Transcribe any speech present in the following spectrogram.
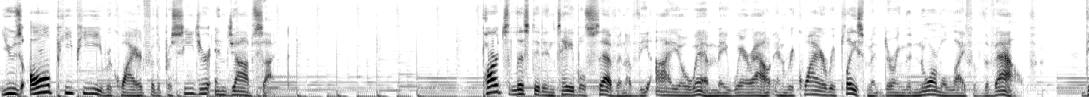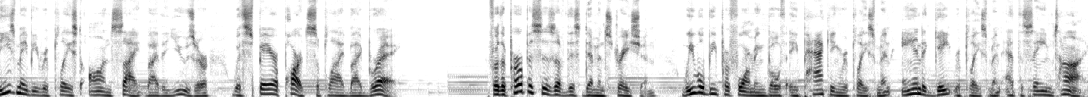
Use all PPE required for the procedure and job site. Parts listed in Table 7 of the IOM may wear out and require replacement during the normal life of the valve. These may be replaced on-site by the user with spare parts supplied by Bray. For the purposes of this demonstration, we will be performing both a packing replacement and a gate replacement at the same time.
